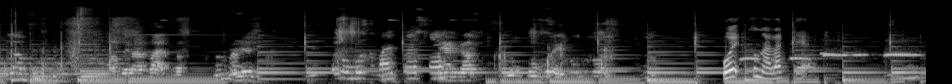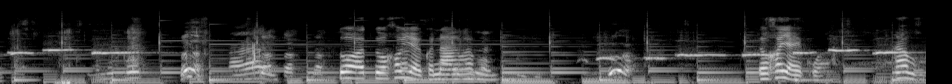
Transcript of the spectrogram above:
เวลาพูดเอาเวลาบ้านครับไปเลยไปไปไปแข่งครับลงตัวไปลงตัวเฮ้ยขนาดละแกะ ไปจับจับจับตัวตัวเขาใหญ่กว่านางนะครับผมเออตัวเขาใหญ่กว่าครับผม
